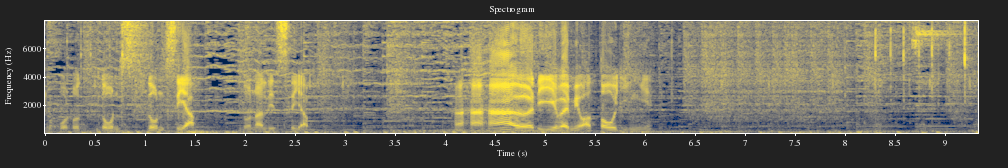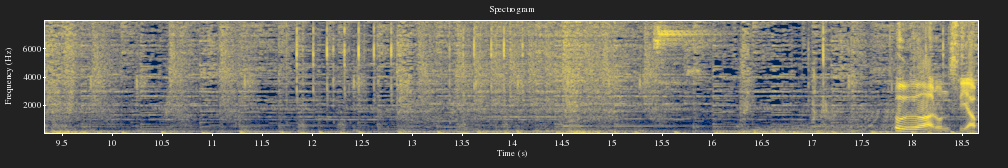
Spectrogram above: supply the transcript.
โอ้โหโดนโดนโดนเสียบ โดนอลิสเสียบ ฮ่าฮ่าเออดีไว้มีออโต้ยิงงี้เออโดนเสียบ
